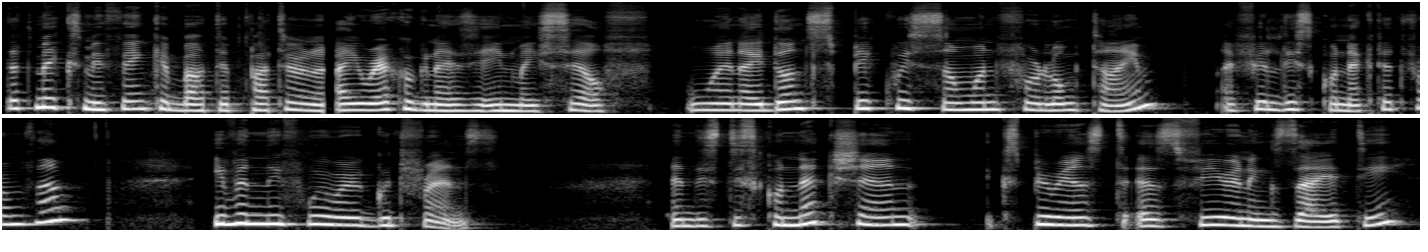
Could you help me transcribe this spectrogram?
That makes me think about the pattern I recognize in myself. When I don't speak with someone for a long time, I feel disconnected from them, even if we were good friends. And this disconnection experienced as fear and anxiety.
